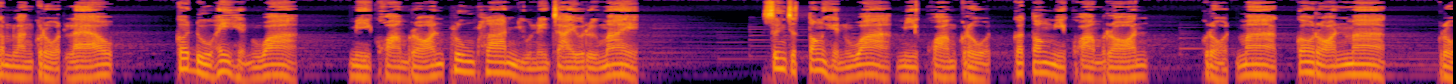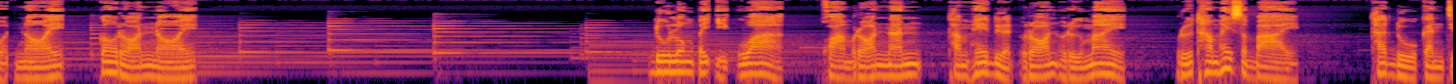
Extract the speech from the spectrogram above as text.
กำลังโกรธแล้ว ก็ดูให้เห็นว่า มีความร้อนพลุ่งพล่านอยู่ในใจหรือไม่ ซึ่งจะต้องเห็นว่ามีความโกรธก็ต้องมีความร้อน โกรธมากก็ร้อนมาก โกรธน้อย ก็ร้อนน้อย ดูลงไปอีกว่า ความร้อนนั้นทำให้เดือดร้อนหรือไม่ หรือทำให้สบาย ถ้าดูกันจ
